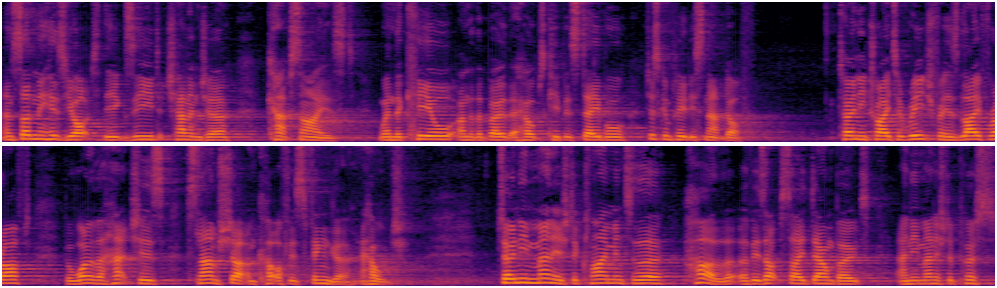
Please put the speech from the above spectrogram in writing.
And suddenly his yacht, the Exide Challenger, capsized when the keel under the boat that helps keep it stable just completely snapped off. Tony tried to reach for his life raft, but one of the hatches slammed shut and cut off his finger. Ouch. Tony managed to climb into the hull of his upside down boat and he managed to push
